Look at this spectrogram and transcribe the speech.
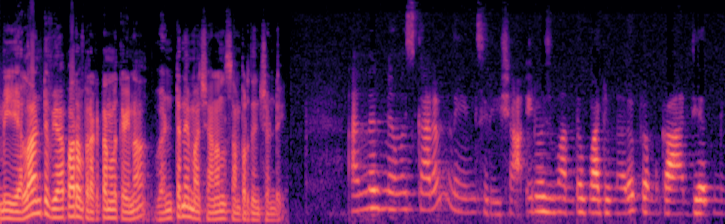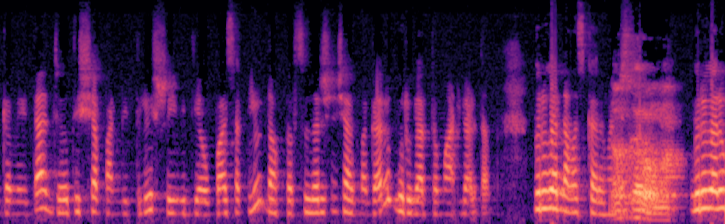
మీ ఎలాంటి వ్యాపార ప్రకటనలకైనా వెంటనే మా ఛానల్ సంప్రదించండి. అందరికి నమస్కారం. నేను శిరీష. ఈరోజు మనతో పాటు ఉన్నారు ప్రముఖ ఆధ్యాత్మికవేత్త జ్యోతిష్య పండితులు శ్రీ విద్య ఉపాసకులు డాక్టర్ సుదర్శన్ శర్మ గారు గురుగారితో మాట్లాడతాం గురుగారు నమస్కారం అండి. నమస్కారం అమ్మా. గురుగారు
